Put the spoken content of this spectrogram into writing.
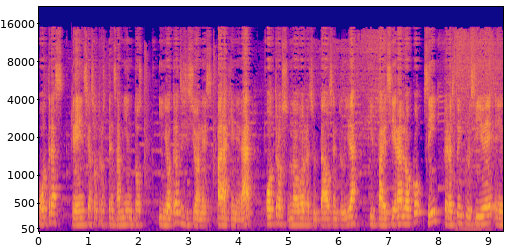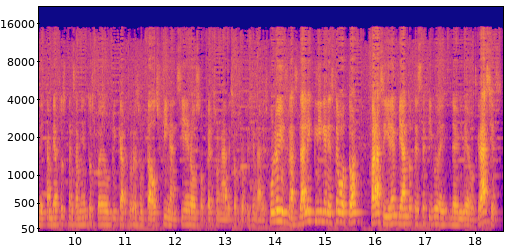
otras creencias, otros pensamientos y otras decisiones para generar otros nuevos resultados en tu vida. Y pareciera loco, sí, pero esto inclusive eh, de cambiar tus pensamientos puede duplicar tus resultados financieros o personales o profesionales. Julio Islas, dale clic en este botón para seguir enviándote este tipo de videos. Gracias.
